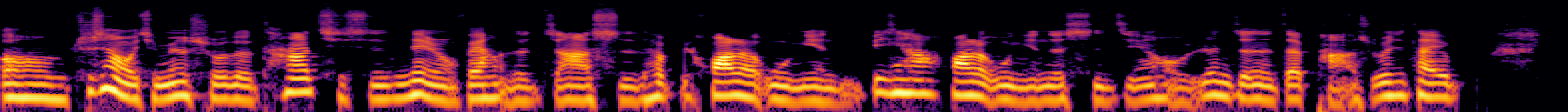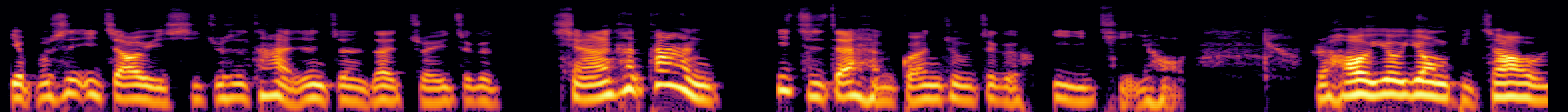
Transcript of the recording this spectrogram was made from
嗯，就像我前面说的，它其实内容非常的扎实，它花了五年，毕竟他花了五年的时间哈，认真的在爬书，而且他也也不是一朝一夕，就是他很认真的在追这个，显然看他很。一直在很关注这个议题哈，然后又用比较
